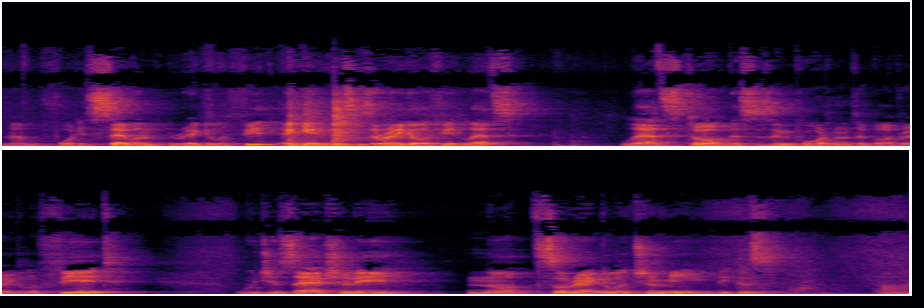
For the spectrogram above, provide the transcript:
number 47 regular fit again this is a regular fit let's let's talk this is important about regular fit which is actually not so regular to me because uh,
